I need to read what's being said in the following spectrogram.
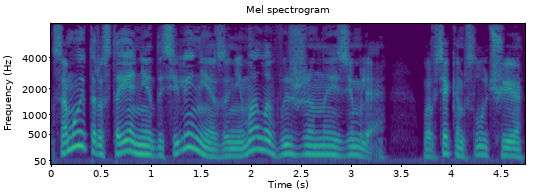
Само это расстояние до селения занимала выжженная земля. Во всяком случае,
